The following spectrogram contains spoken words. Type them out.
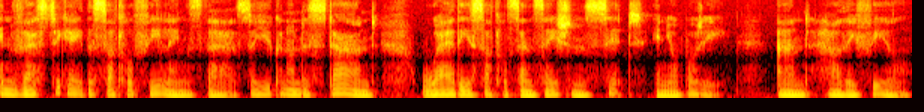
Investigate the subtle feelings there so you can understand where these subtle sensations sit in your body and how they feel.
